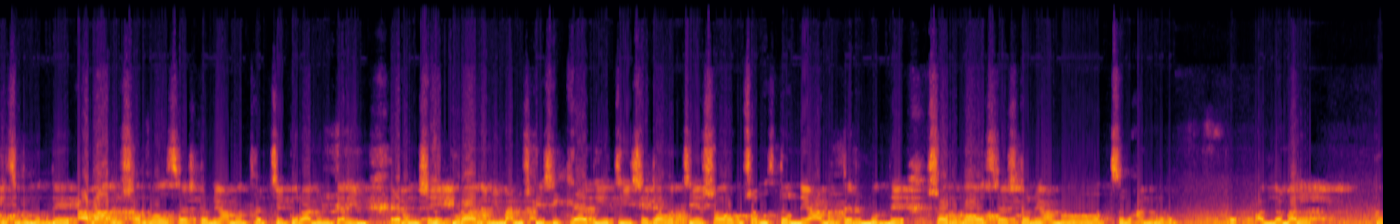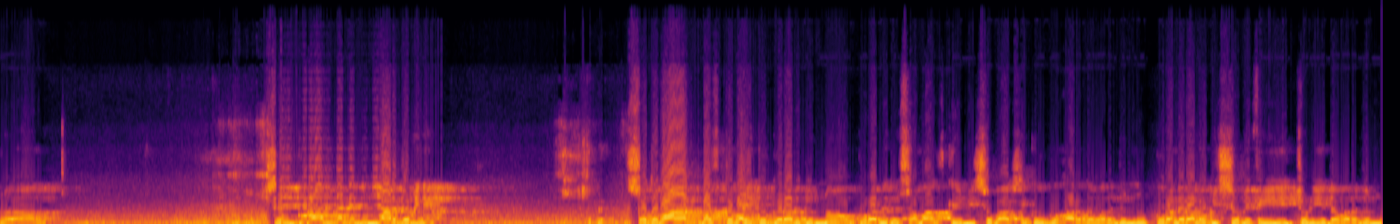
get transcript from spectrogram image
কিছুর মধ্যে আমার সর্বশ্রেষ্ঠ নিয়ামত হচ্ছে কোরআনুল কারিম। এবং সেই কোরআন আমি মানুষকে শিক্ষা দিয়েছি, সেটা হচ্ছে সব সমস্ত নিয়ামতের মধ্যে সর্বশ্রেষ্ঠ নিয়ামত, সুবহানাল্লাহ আল্লামাল কোরআন। সেই কোরআনটাকে দুনিয়ার জমিনে শতভাগ বাস্তবায়িত করার জন্য কোরআনের সমাজকে বিশ্ববাসীকে উপহার দেওয়ার জন্য, কোরআনের আলো বিশ্বব্যাপী ছড়িয়ে দেওয়ার জন্য।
